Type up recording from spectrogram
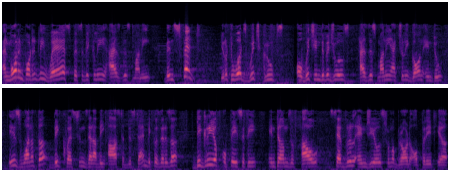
And more importantly, where specifically has this money been spent? You know, towards which groups or which individuals has this money actually gone into is one of the big questions that are being asked at this time because there is a degree of opacity in terms of how several NGOs from abroad operate here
